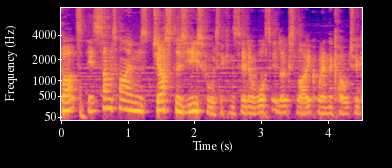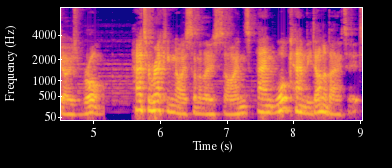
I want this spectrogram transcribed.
But it's sometimes just as useful to consider what it looks like when the culture goes wrong how to recognise some of those signs, and what can be done about it.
